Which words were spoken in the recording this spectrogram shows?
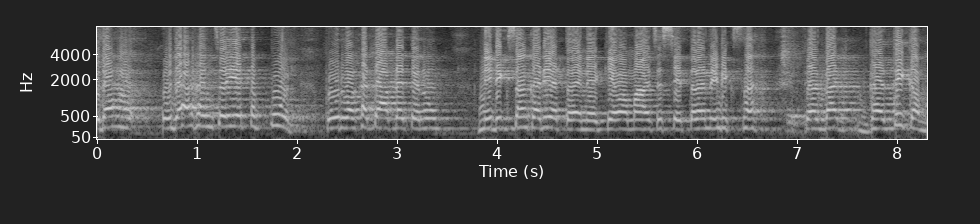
ઉદાહરણ ઉદાહરણ જોઈએ તો પૂર. પૂર વખતે આપણે તેનું નિરીક્ષણ કરીએ તો એને કહેવામાં આવે છે ક્ષેત્ર નિરીક્ષણ. ત્યારબાદ ધરતીકંપ.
